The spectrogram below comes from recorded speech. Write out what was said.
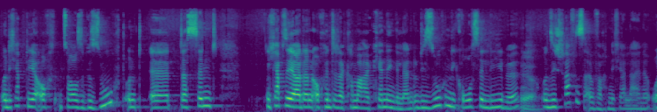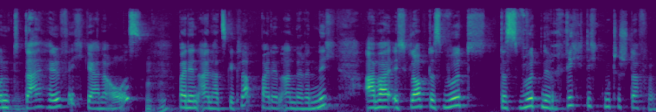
Und ich habe die ja auch zu Hause besucht. Und äh, das sind, ich habe sie ja dann auch hinter der Kamera kennengelernt. Und die suchen die große Liebe. Ja. Und sie schaffen es einfach nicht alleine. Und da helfe ich gerne aus. Bei den einen hat es geklappt, bei den anderen nicht. Aber ich glaube, das wird, das wird eine richtig gute Staffel.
